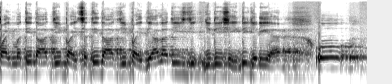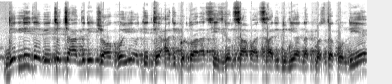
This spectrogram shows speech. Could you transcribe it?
ਭਾਈ ਮਤੀ ਦਾਸ ਜੀ, ਭਾਈ ਸਤੀ ਦਾਸ ਜੀ, ਭਾਈ ਦਿਆਲਾ ਜੀ ਜੀ ਦੀ ਸ਼ਹੀਦੀ ਜਿਹੜੀ ਹੈ, ਉਹ ਦਿੱਲੀ ਦੇ ਵਿੱਚ ਚਾਂਦਨੀ ਚੌਕ ਹੋਈ ਉਹ ਜਿੱਥੇ ਅੱਜ ਗੁਰਦੁਆਰਾ ਸੀਸਗੰਜ ਸਾਹਿਬ ਅੱਜ ਸਾਰੀ ਦੁਨੀਆ ਨਤਮਸਤਕ ਹੁੰਦੀ ਹੈ।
